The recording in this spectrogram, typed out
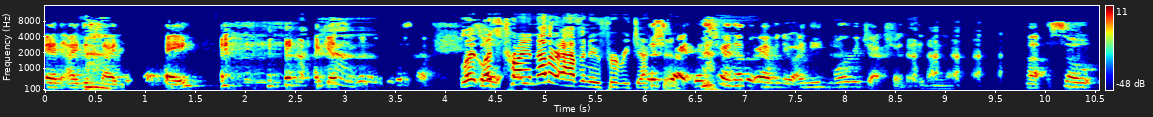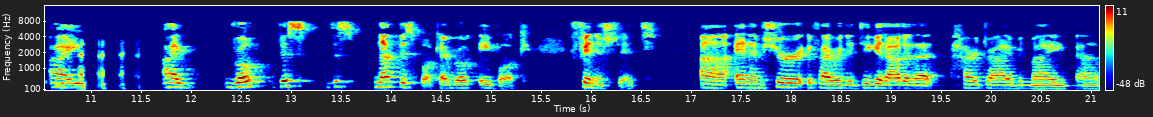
and I decided, okay, I guess I'm going to do this now. Let, so, let's try another avenue for rejection. That's right. Let's try another avenue. I need more rejection. Uh, so I I wrote this, this, not this book, I wrote a book, finished it. Uh, and I'm sure if I were to dig it out of that hard drive in my, uh,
